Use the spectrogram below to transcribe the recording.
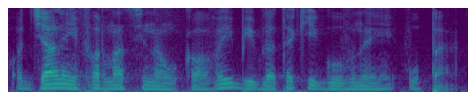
w oddziale informacji naukowej Biblioteki Głównej UP.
